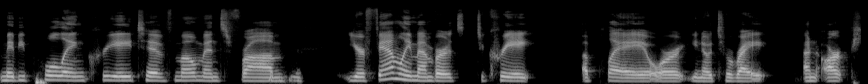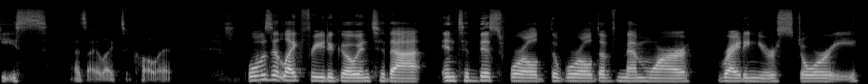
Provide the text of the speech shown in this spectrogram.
maybe pulling creative moments from mm-hmm. your family members to create a play or you know to write an art piece as i like to call it what was it like for you to go into that into this world the world of memoir writing your story.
